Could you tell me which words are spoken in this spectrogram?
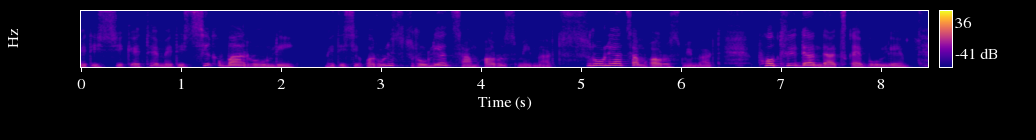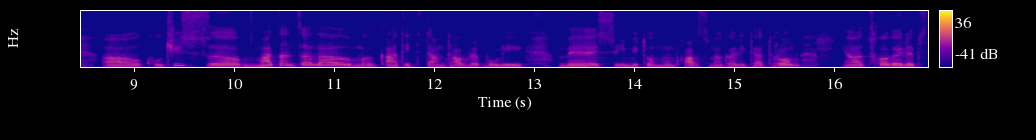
მეტი სიკეთე, მეტი სიყვარული. მეტი სიყვარული სრულიად სამყაროს მიმართ, სრულიად სამყაროს მიმართ, ფოთლიდან დაწყებული, ქუჩის მაწანწალა კატით დამთავრებული, მე ეს იმიტომ მომყავს მაგალითად, რომ ცხოველებს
